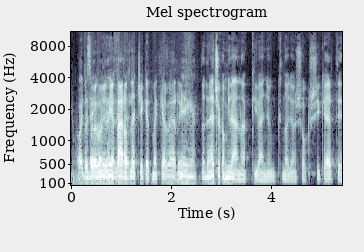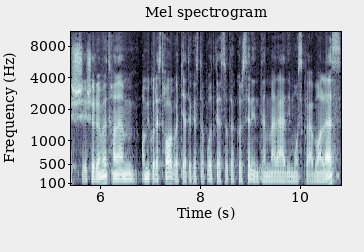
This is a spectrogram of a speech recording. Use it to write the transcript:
De adjon azt mondom, hogy ilyen fáradt lecséket meg kell verni. Igen. Na de ne csak a Milánnak kívánjunk nagyon sok sikert és, és örömöt, hanem amikor ezt hallgatjátok, ezt a podcastot, akkor szerintem már Ádi Moszkvában lesz,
